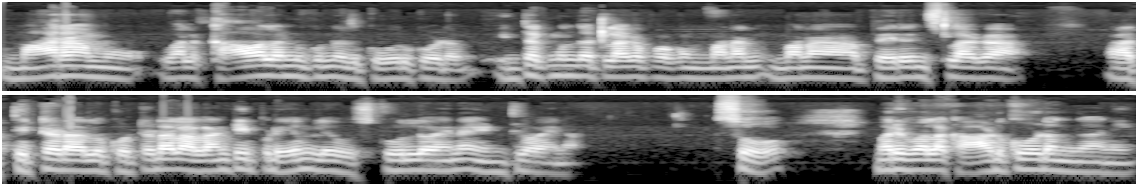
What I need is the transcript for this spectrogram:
మారాము వాళ్ళు కావాలనుకున్నది కోరుకోవడం. ఇంతకు ముందు అట్లాగా పాపం మన మన పేరెంట్స్ లాగా తిట్టడాలు కొట్టడాలు అలాంటివి ఇప్పుడు ఏం లేవు. స్కూల్లో అయినా ఇంట్లో అయినా. సో మరి వాళ్ళకి ఆడుకోవడం కానీ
